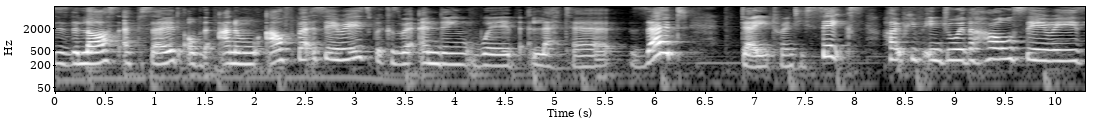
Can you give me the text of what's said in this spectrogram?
This is the last episode of the Animal Alphabet series because we're ending with letter Z, day 26. Hope you've enjoyed the whole series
